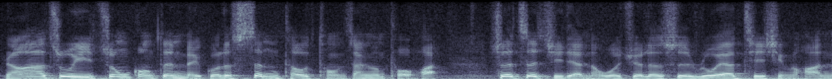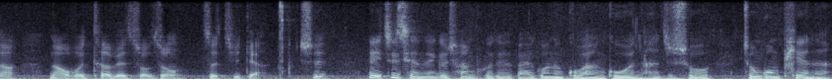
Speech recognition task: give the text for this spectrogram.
然后要注意中共对美国的渗透、统战跟破坏。所以这几点呢，我觉得是如果要提醒的话呢，那我会特别着重这几点。是，哎，之前那个川普的白宫的国安顾问，他就说中共骗了，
